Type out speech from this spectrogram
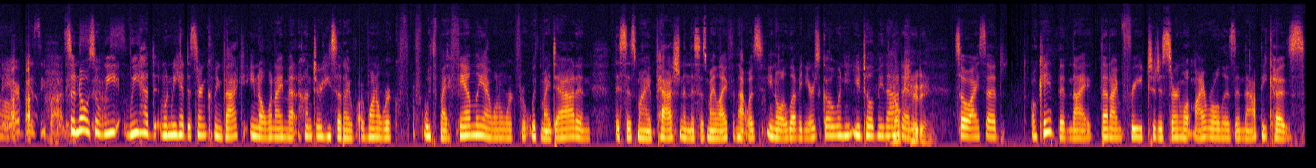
they are busybodies. So no, so we we had when we had discern coming back. You know, when I met Hunter, he said, "I, I want to work f- with my family. I want to work for, with my dad, and this is my passion, and this is my life." And that was you know 11 years ago when he, you told me that. No and kidding. So I said, "Okay, then I then I'm free to discern what my role is in that because."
